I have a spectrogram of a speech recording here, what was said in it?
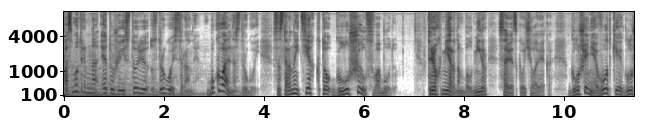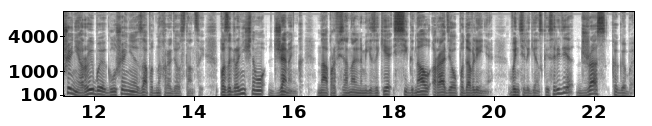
Посмотрим на эту же историю с другой стороны, буквально с другой, со стороны тех, кто глушил свободу. Трехмерным был мир советского человека. Глушение водки, глушение рыбы, глушение западных радиостанций. По заграничному джеминг, на профессиональном языке сигнал радиоподавления. В интеллигентской среде джаз КГБ.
